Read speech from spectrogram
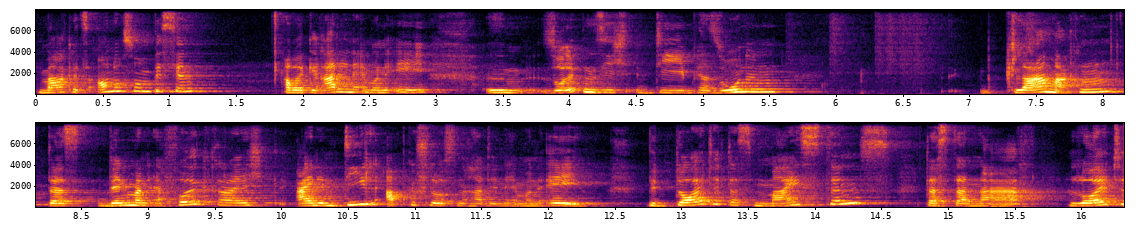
mag jetzt auch noch so ein bisschen, aber gerade in M&A ähm, sollten sich die Personen klar machen, dass wenn man erfolgreich einen Deal abgeschlossen hat in M&A, bedeutet das meistens, dass danach Leute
